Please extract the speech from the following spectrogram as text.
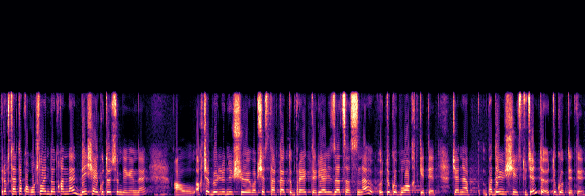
Бирок стартапка кошулайын деп атканда беш ай күтөсүң деген да. Ал акча бөлүнүшү вообще стартаптын проекти реализациясына өтө көп убакыт кетет. Жана подающий студент өтө көп деди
